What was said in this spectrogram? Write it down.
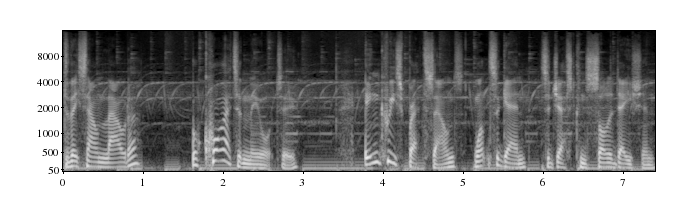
Do they sound louder or quieter than they ought to? Increased breath sounds, once again, suggest consolidation.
